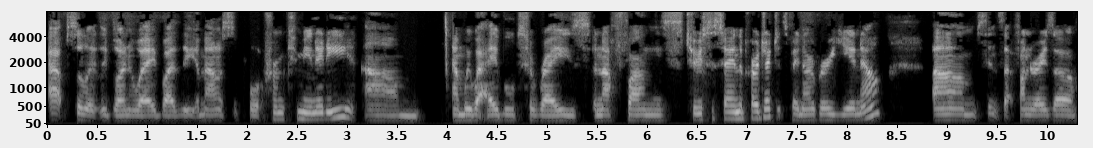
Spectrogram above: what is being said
absolutely blown away by the amount of support from community. Um, and we were able to raise enough funds to sustain the project. It's been over a year now um, since that fundraiser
